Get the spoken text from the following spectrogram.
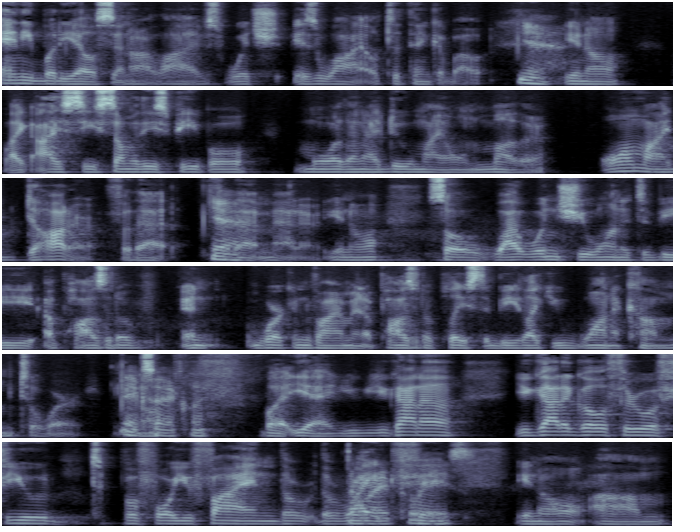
anybody else in our lives, which is wild to think about. Yeah. You know, like I see some of these people more than I do my own mother or my daughter for that for Yeah. that matter, you know? So why wouldn't you want it to be a positive and work environment, a positive place to be like you want to come to work? you know? Exactly. But yeah, you you gotta you gotta go through a few t- before you find the the The right, right fit, place. you know. Um,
